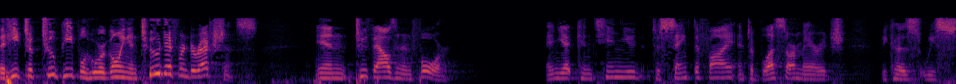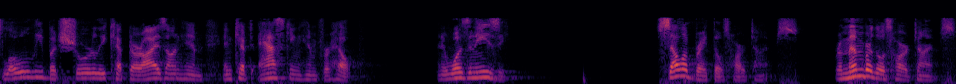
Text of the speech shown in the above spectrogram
That He took two people who were going in two different directions in 2004 and yet continued to sanctify and to bless our marriage because we slowly but surely kept our eyes on Him and kept asking Him for help. And it wasn't easy. Celebrate those hard times. Remember those hard times.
